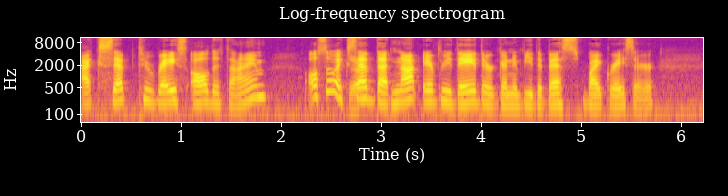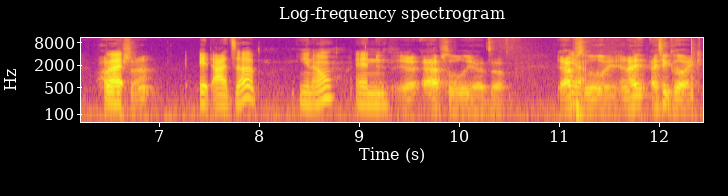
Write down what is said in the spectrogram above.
accept to race all the time also accept that not every day they're going to be the best bike racer. Hundred percent. It adds up, you know? And It, it absolutely adds up. Absolutely. And I, I think like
